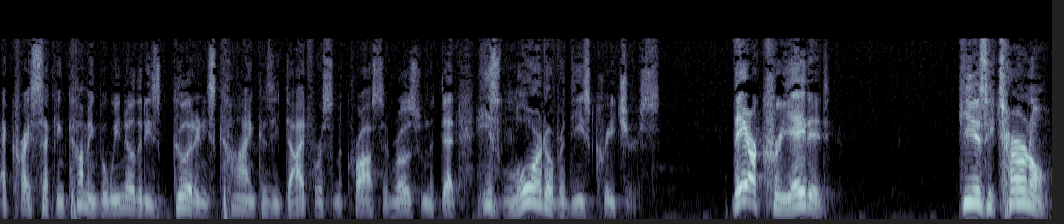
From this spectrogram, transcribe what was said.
at Christ's second coming, but we know that He's good and He's kind because He died for us on the cross and rose from the dead. He's Lord over these creatures. They are created, He is eternal.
